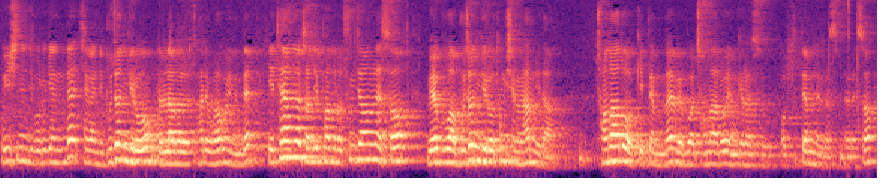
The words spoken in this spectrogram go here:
보이시는지 모르겠는데 제가 이제 무전기로 연락을 하려고 하고 있는데 이 태양열 전지판으로 충전을 해서 외부와 무전기로 통신을 합니다. 전화도 없기 때문에 외부와 전화로 연결할 수 없기 때문에 그렇습니다. 그래서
